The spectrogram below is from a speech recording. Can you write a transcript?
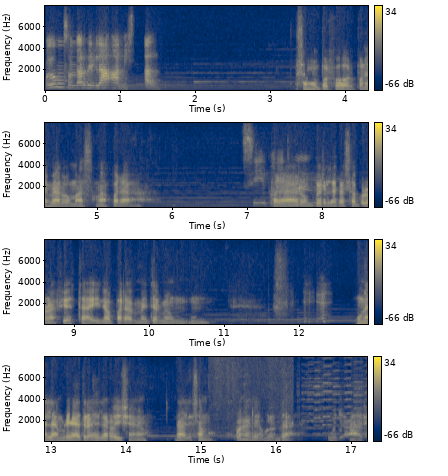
Hoy vamos a hablar de la amistad. Samu, por favor, poneme algo más, más para, Sí, para romper la casa por una fiesta y no para meterme un, un, un alambre atrás de la rodilla, ¿no? Dale, Samu, ponerle voluntad. Puta madre.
